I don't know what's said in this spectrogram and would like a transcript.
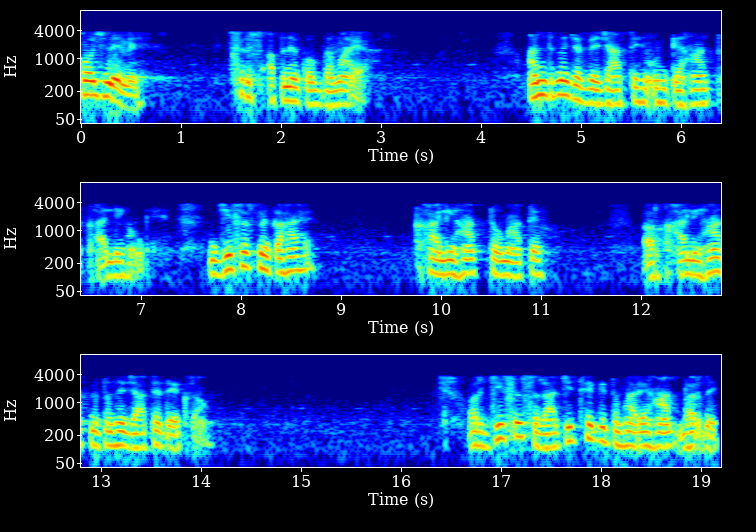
खोजने में सिर्फ़ अपने को गमाया। अंत में जब वे जाते हैं, उनके हाथ खाली होंगे। जीसस ने कहा है, खाली हाथ तुम आते हो, और खाली हाथ में तुम्हें जाते देख रहा हूँ। और जीसस राज़ी थे कि तुम्हारे हाथ भर दें।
